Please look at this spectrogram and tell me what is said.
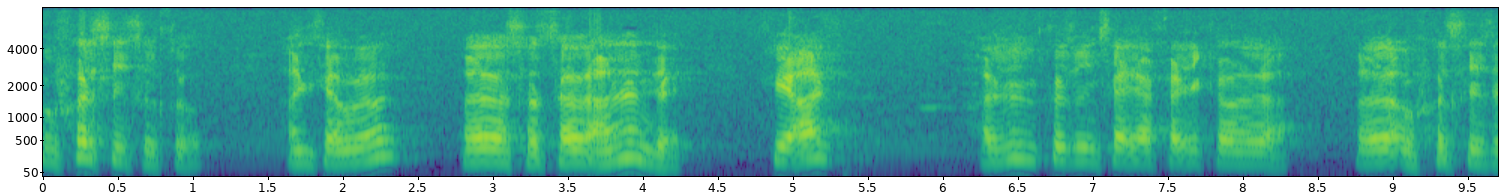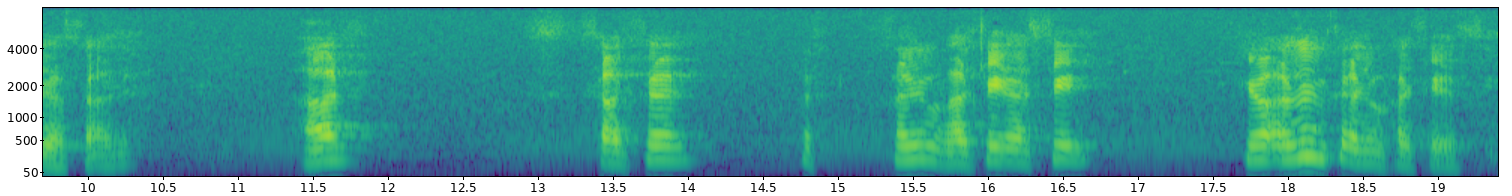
उपस्थित होतो. आणि त्यामुळं मला स्वतःला आनंद आहे की आज अजून कधींच्या या कार्यक्रमाला मला उपस्थित राहता आले. आज सासर काही भाषिक असतील किंवा अजून काही भाषिक असतील.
